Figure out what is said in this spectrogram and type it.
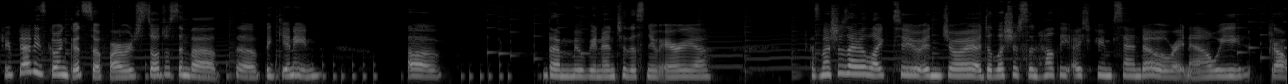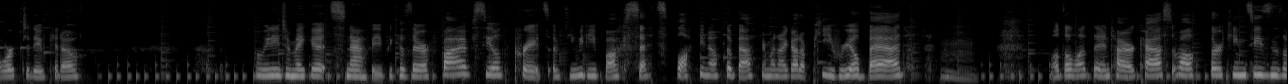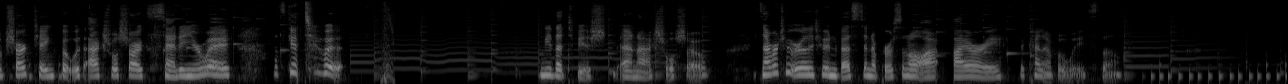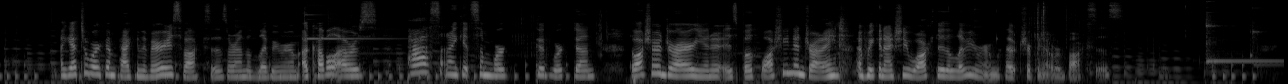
Dream Daddy's going good so far. We're still just in the, the beginning of them moving into this new area. As much as I would like to enjoy a delicious and healthy ice cream sando right now, we got work to do, kiddo. We need to make it snappy because there are five sealed crates of DVD box sets blocking off the bathroom and I gotta pee real bad. Hmm. Well, don't let the entire cast of all 13 seasons of Shark Tank, but with actual sharks, stand in your way. Let's get to it. I need that to be a sh an actual show. It's never too early to invest in a personal I IRA. They're kind of a waste, though. I get to work unpacking the various boxes around the living room. A couple hours pass and I get some work, good work done. The washer and dryer unit is both washing and drying, and we can actually walk through the living room without tripping over boxes.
